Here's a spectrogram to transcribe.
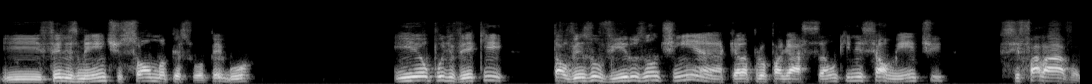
E felizmente só uma pessoa pegou. E eu pude ver que talvez o vírus não tinha aquela propagação que inicialmente se falava.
